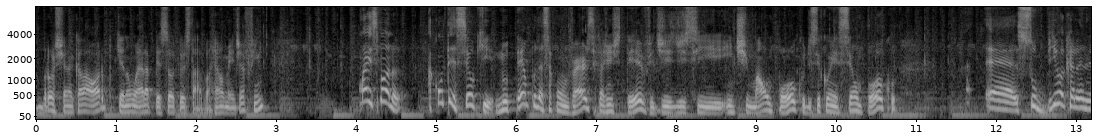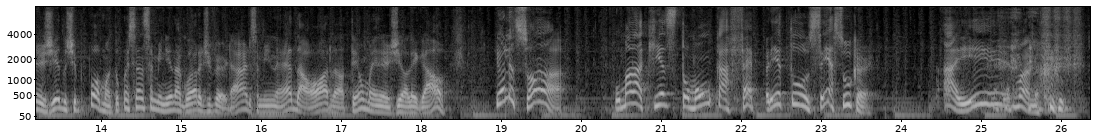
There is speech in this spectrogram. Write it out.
brochei naquela hora, porque não era a pessoa que eu estava realmente afim. Mas, mano, aconteceu que no tempo dessa conversa que a gente teve, de, de se intimar um pouco, de se conhecer um pouco, é, subiu aquela energia do tipo, pô, mano, tô conhecendo essa menina agora de verdade, essa menina é da hora, ela tem uma energia legal. E olha só, o Malaquias tomou um café preto sem açúcar. Aí, mano.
